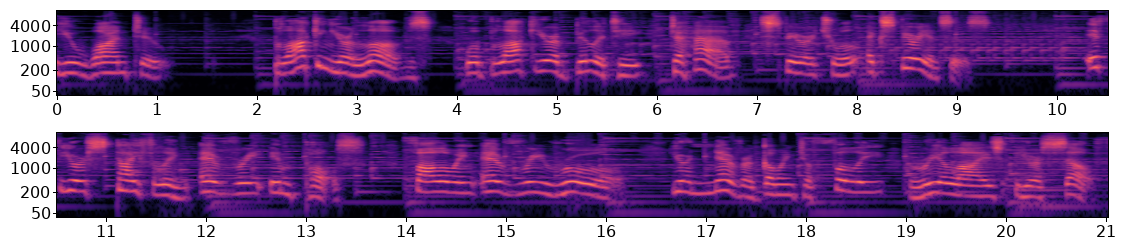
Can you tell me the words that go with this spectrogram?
you want to. Blocking your loves will block your ability to have spiritual experiences. If you're stifling every impulse, following every rule, you're never going to fully realize yourself.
